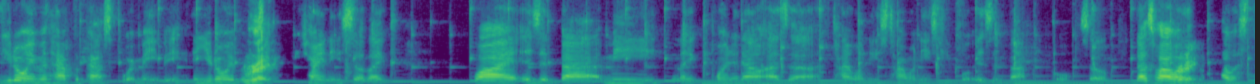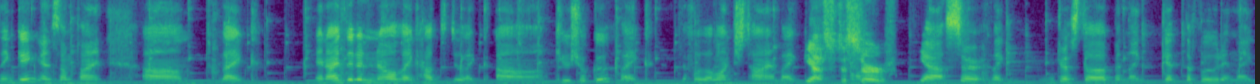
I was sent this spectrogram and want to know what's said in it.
you don't even have the passport maybe and you don't even Right. chinese. So like why is it bad me like pointed out as a taiwanese taiwanese people isn't bad people so that's why I, Right. I was thinking and sometimes um like and i didn't know like how to do like uh kyushoku like for the lunchtime like Yes. To serve. yeah serve like dressed up and like get the food and like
